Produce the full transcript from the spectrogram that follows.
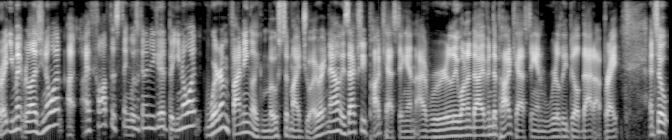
right? You might realize you know what I, I thought this thing was going to be good, but you know what? Where I'm finding like most of my joy right now is actually podcasting. And I really want to dive into podcasting and really build that up. Right. And so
